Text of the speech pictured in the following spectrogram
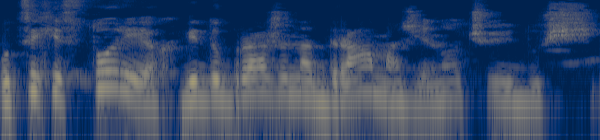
У цих історіях відображена драма жіночої душі.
